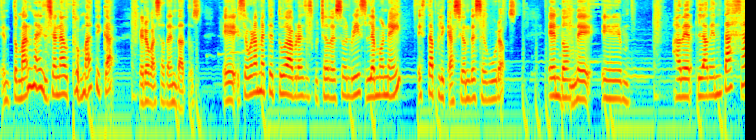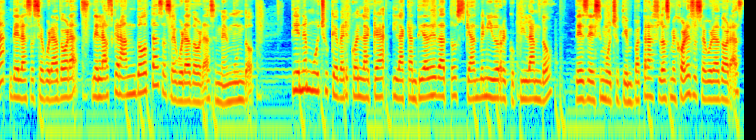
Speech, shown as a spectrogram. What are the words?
en, tomar una decisión automática, pero basada en datos. Eh, seguramente tú habrás escuchado eso, Luis, Lemonade, esta aplicación de seguros, en donde, em, a ver, la ventaja de las aseguradoras, de las grandotas aseguradoras en el mundo, tiene mucho que ver con la, cantidad de datos que han venido recopilando desde hace mucho tiempo atrás. Las mejores aseguradoras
